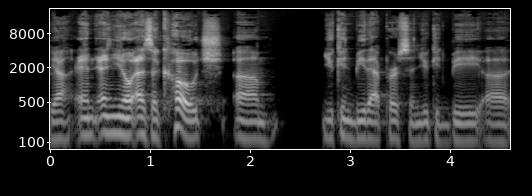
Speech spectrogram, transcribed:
Yeah, and and, you know, as a coach, um, you can be that person, you could be, uh,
